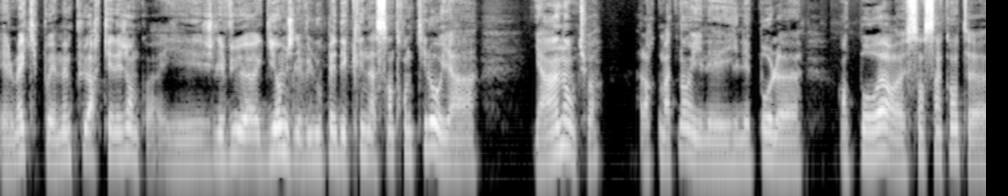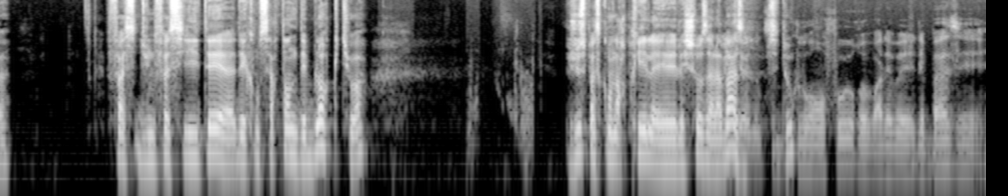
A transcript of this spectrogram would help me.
Et le mec, il pouvait même plus arquer les jambes, quoi. je l'ai vu, Guillaume, je l'ai vu louper des cleans à 130 kg il y a, il y a un an, tu vois. Alors que maintenant, il est, il épaule euh, en power 150 euh, euh, d'une facilité déconcertante des blocs, tu vois. Juste parce qu'on a repris les, choses à la base, c'est tout. Beaucoup revoir les, bases et.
